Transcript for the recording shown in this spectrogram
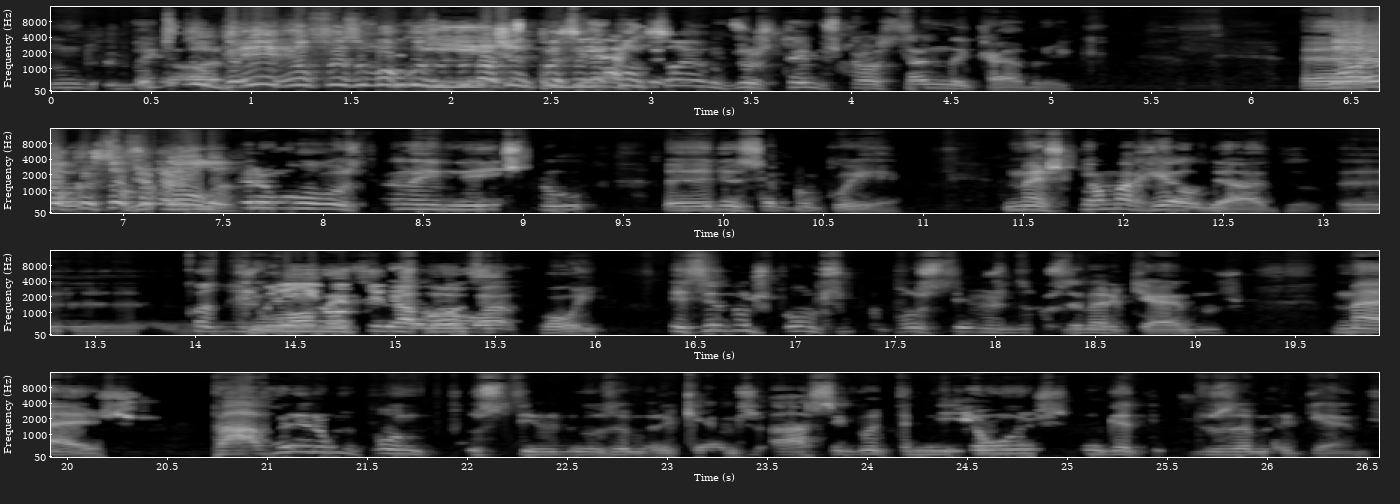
um, dos O que maiores ingrir, ele fez uma coisa que toda a gente pensa que aconteceu. todos os tempos que é o Stanley Kubrick. Não, é o Eh, Christopher Nolan. meteram o Stanley nisto, eh, não sei porquê. Mas que é uma realidade. eh, dos que o homem nos Lua foi. Esse é um dos pontos positivos dos americanos, mas para haver um ponto positivo dos americanos, há 50 milhões negativos dos americanos.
